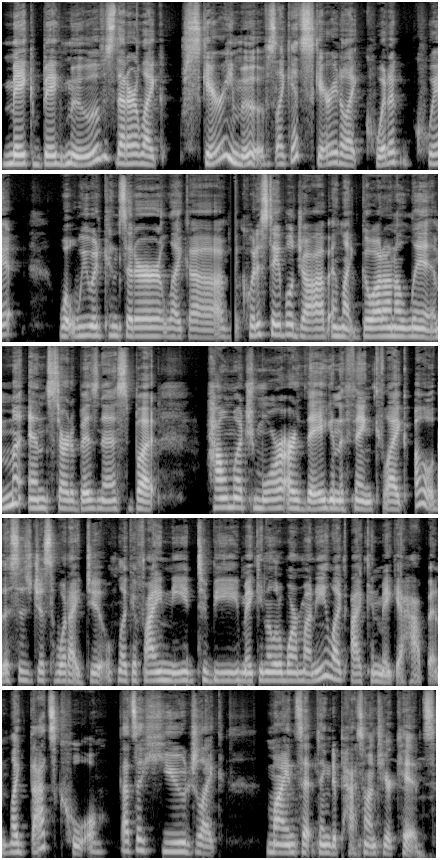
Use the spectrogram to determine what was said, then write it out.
make big moves that are like scary moves. Like it's scary to like quit a quit what we would consider like a quit a stable job and like go out on a limb and start a business but how much more are they going to think like oh this is just what i do. Like if i need to be making a little more money like i can make it happen. Like that's cool. That's a huge like mindset thing to pass on to your kids.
